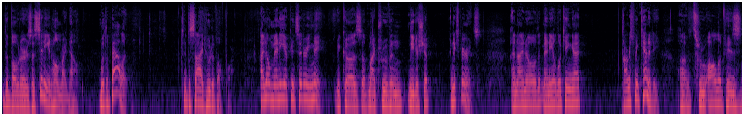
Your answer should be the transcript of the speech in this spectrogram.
the voters are sitting at home right now with a ballot to decide who to vote for. I know many are considering me because of my proven leadership and experience. And I know that many are looking at Congressman Kennedy uh, through all of his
